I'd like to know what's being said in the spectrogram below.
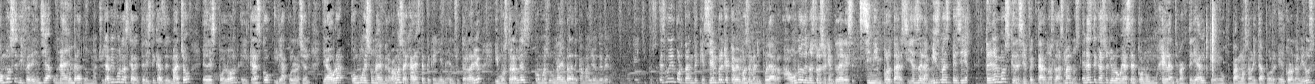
¿Cómo se diferencia una hembra de un macho? Ya vimos las características del macho, el espolón, el casco y la coloración. Y ahora, ¿cómo es una hembra? Vamos a dejar a este pequeñín en su terrario y mostrarles cómo es una hembra de camaleón de velo. Ok chicos, es muy importante que siempre que acabemos de manipular a uno de nuestros ejemplares, sin importar si es de la misma especie, tenemos que desinfectarnos las manos. En este caso yo lo voy a hacer con un gel antibacterial que ocupamos ahorita por el coronavirus.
